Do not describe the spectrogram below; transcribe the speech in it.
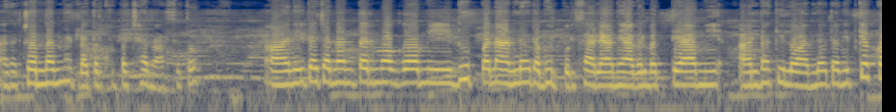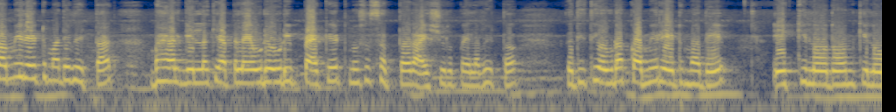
आता चंदन म्हटलं तर खूपच छान वाचतो आणि त्याच्यानंतर मग मी धूप पण आणल्या होत्या भरपूर साऱ्या आणि अगरबत्त्या मी अर्धा किलो आणल्या होत्या. आणि इतक्या कमी रेटमध्ये भेटतात. बाहेर गेलं की आपल्याला एवढी एवढी पॅकेट नुसतं सत्तर ऐंशी रुपयाला भेटतं. तर तिथे एवढं कमी रेटमध्ये एक किलो दोन किलो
